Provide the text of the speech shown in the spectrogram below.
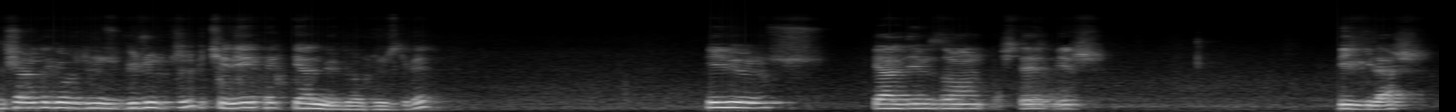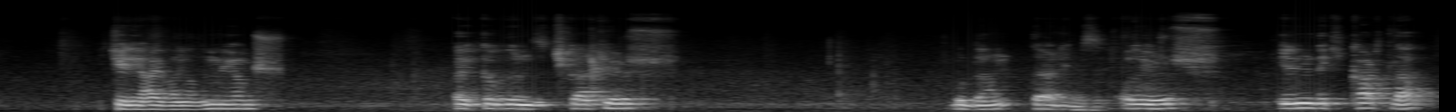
dışarıda gördüğünüz gürültü içeriye pek gelmiyor gördüğünüz gibi. Geliyoruz. Geldiğimiz zaman işte bir bilgiler. İçeriye hayvan alınmıyormuş. Ayakkabılarımızı çıkartıyoruz. Buradan terliğimizi alıyoruz. Elimdeki kartla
